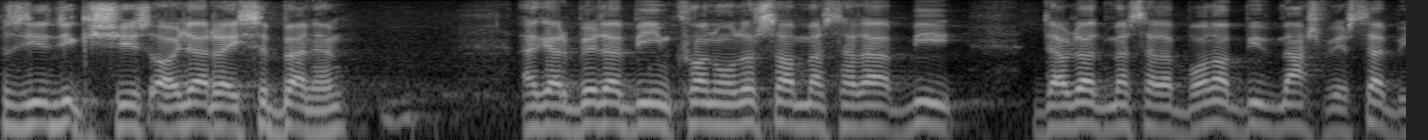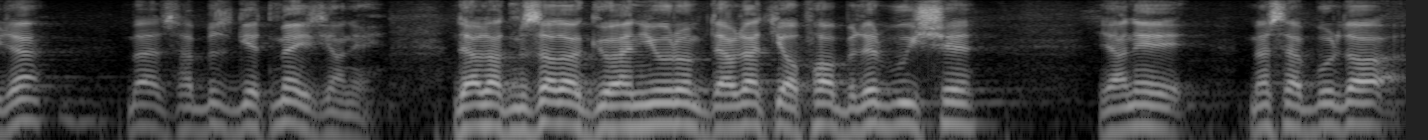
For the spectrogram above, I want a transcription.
Biz 7 kişiyiz. Aile reisi benim. Eğer böyle bir imkan olursa mesela bir devlet mesela bana bir maaş verse bile mesela biz gitmeyiz yani. Devletimize de güveniyorum. Devlet yapabilir bu işi. Yani mesela burada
